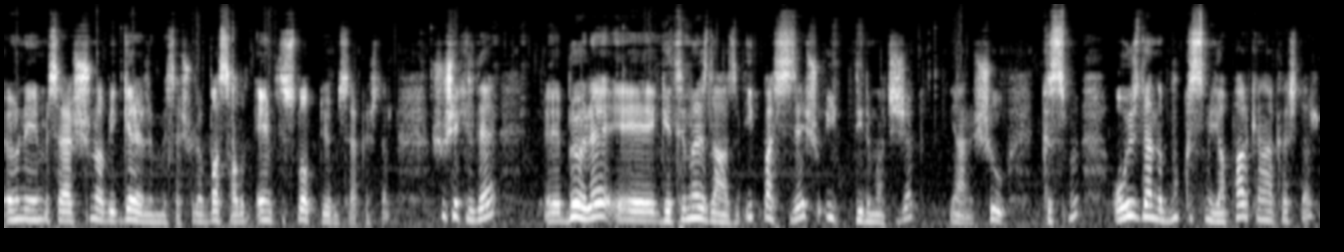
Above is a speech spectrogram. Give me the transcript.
örneğin mesela şuna bir gelelim mesela. Şöyle basalım. Empty slot diyor mesela arkadaşlar. Şu şekilde e, böyle e, getirmeniz lazım. İlk baş size şu ilk dilimi açacak. Yani şu kısmı. O yüzden de bu kısmı yaparken arkadaşlar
